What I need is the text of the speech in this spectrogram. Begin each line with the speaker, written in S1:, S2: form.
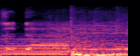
S1: today.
